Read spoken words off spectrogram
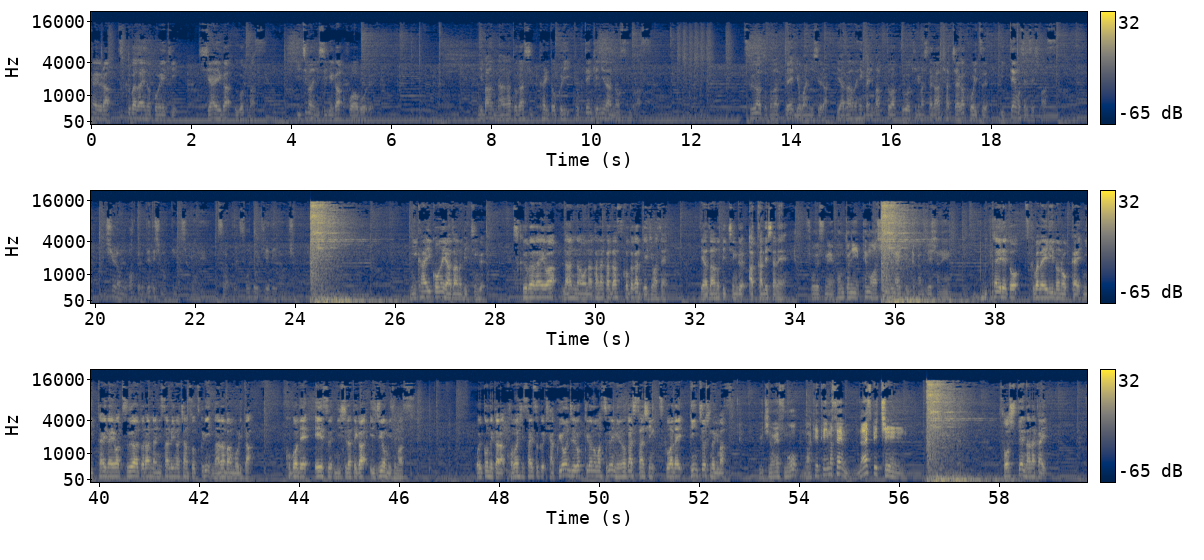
筑波大の攻撃試合が動きます。1番石毛がフォアボール。2番長戸がしっかりと送り得点圏にランナーを進めます。ツーアウトとなって4番西浦。矢沢の変化にバットは空を切りましたがキャッチャーが後逸1点を先制します。西浦もバットが出てしまっていましたからね。おそらく相当切れていたのでしょう。2回以降の矢沢のピッチング筑波大はランナーをなかなか出すことができません。矢沢のピッチング圧巻でしたね。そうですね。本当に手も足も出ないといった感じでしたね。1対0と筑波大リードの6回日体大は2アウトランナー2、3塁のチャンスを作り7番森田。ここでエース西舘が意地を見せます。追い込んでからこの日最速146キロのまっすぐで見逃し三振。筑波大ピンチをしのぎます。うちのエースも負けていません。ナイスピッチングそして7回。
